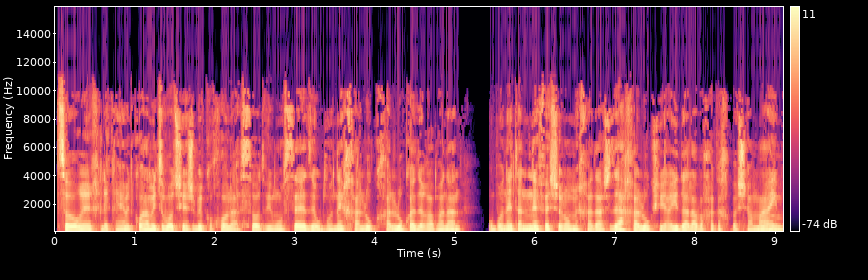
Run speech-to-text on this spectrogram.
צורך לקיים את כל המצוות שיש בכוחו לעשות, ואם הוא עושה את זה הוא בונה חלוק, חלוקה דה רבנן, הוא בונה את הנפש שלו מחדש, זה החלוק שיעיד עליו אחר כך בשמיים,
